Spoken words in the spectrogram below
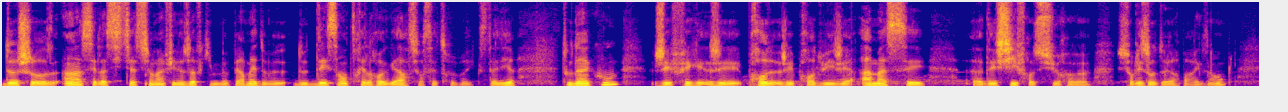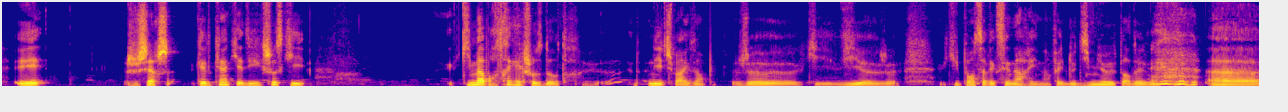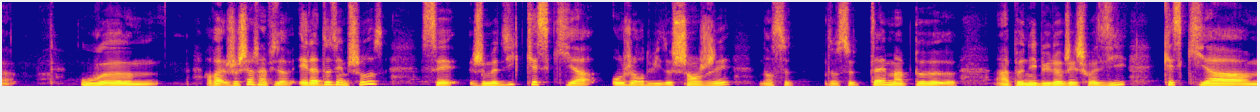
deux choses. Un, c'est la citation d'un philosophe qui me permet de, décentrer le regard sur cette rubrique. C'est-à-dire, tout d'un coup, j'ai fait, j'ai produit, j'ai amassé euh, des chiffres sur, sur les odeurs, par exemple, et je cherche quelqu'un qui a dit quelque chose qui, qui m'apporterait quelque chose d'autre. Nietzsche, par exemple, je, qui dit, euh, qui pense avec ses narines. Enfin, il le dit mieux, pardonnez-moi. euh, ou, euh, enfin, je cherche un philosophe. Et la deuxième chose, c'est, je me dis, qu'est-ce qu'il y a aujourd'hui de changer dans ce, dans ce thème un peu, un peu nébuleux que j'ai choisi? Qu'est-ce qui a,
